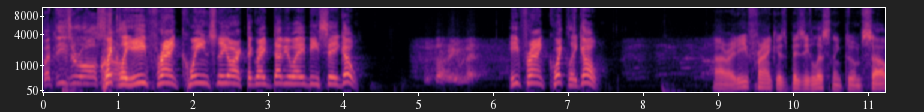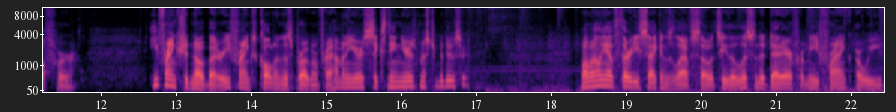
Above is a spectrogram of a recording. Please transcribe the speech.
But these are all Quickly, E. Frank, Queens, New York, the great WABC. Go. E. Frank, quickly, go. All right, E. Frank is busy listening to himself. Or E. Frank should know better. E. Frank's called in this program for how many years? 16 years, Mr. Producer? Well, we only have 30 seconds left, so it's either listen to Dead Air from E. Frank or we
